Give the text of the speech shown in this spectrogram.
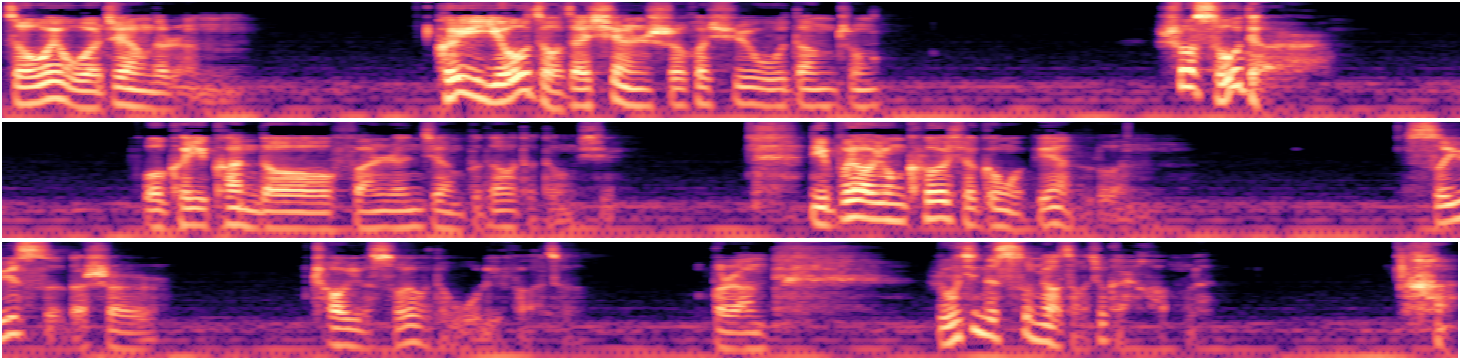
作为我这样的人。可以游走在现实和虚无当中。说俗点儿，我可以看到凡人见不到的东西。你不要用科学跟我辩论。死与死的事儿，超越所有的物理法则。不然，如今的寺庙早就改行了。哼！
